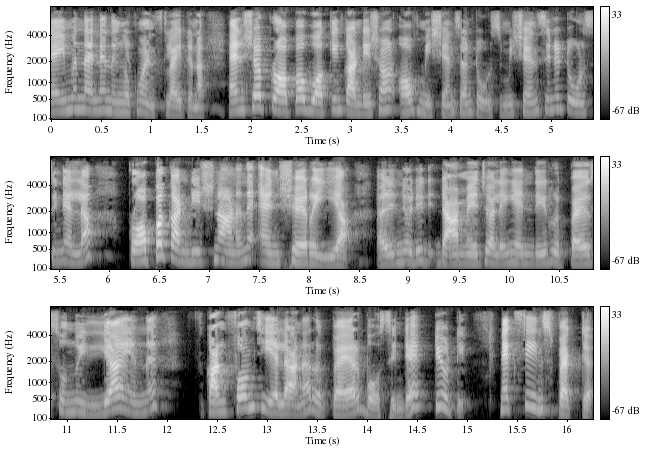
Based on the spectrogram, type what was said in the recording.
നെയിമിൽ തന്നെ നിങ്ങൾക്ക് മനസ്സിലായിട്ടുണ്ട്. Ensure proper working condition of machines and tools മിഷൻസിനും ടൂൾസിനും എല്ലാം പ്രോപ്പർ കണ്ടീഷൻ ആണെന്ന് എൻഷുർ ചെയ്യുക. ഒരു ഡാമേജോ അല്ലെങ്കിൽ എന്തെങ്കിലും റിപ്പയർസ് ഒന്നും ഇല്ല എന്ന് കൺഫേം ചെയ്യലാണ് റിപ്പയർ ബോസിന്റെ ഡ്യൂട്ടി നെക്സ്റ്റ് ഇൻസ്പെക്ടർ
